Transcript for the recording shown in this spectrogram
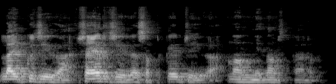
ലൈക്ക് ചെയ്യുക ഷെയർ ചെയ്യുക സബ്സ്ക്രൈബ് ചെയ്യുക. നന്ദി നമസ്കാരം.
